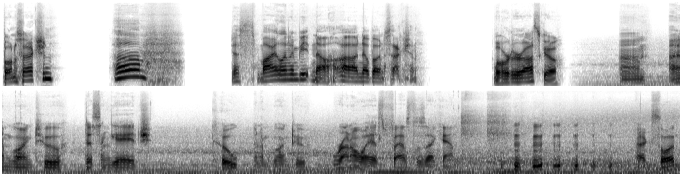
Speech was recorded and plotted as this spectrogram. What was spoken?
Bonus action? Um, just smiling and be no, uh, no bonus action. Over to Roscoe. Um, I'm going to disengage. Cool. And I'm going to run away as fast as I can. Excellent.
